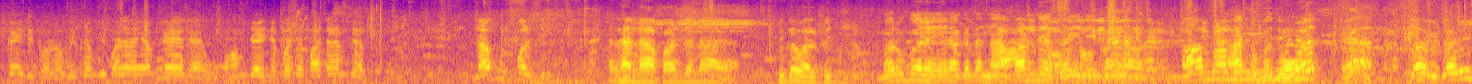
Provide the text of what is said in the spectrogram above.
કે કે ના પાડજો ના આયા શું LPG? બરોબર એના કરતા ના પાડ દે કઈ નહીં આટલું બધું હોય હે વિચારી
